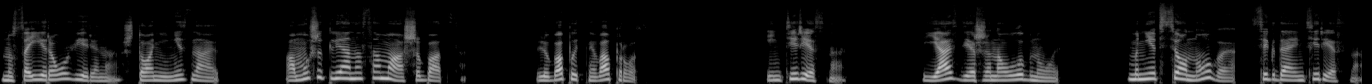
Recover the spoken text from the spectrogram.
Но Саира уверена, что они не знают. А может ли она сама ошибаться? Любопытный вопрос. Интересно. Я сдержанно улыбнулась. Мне все новое всегда интересно.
